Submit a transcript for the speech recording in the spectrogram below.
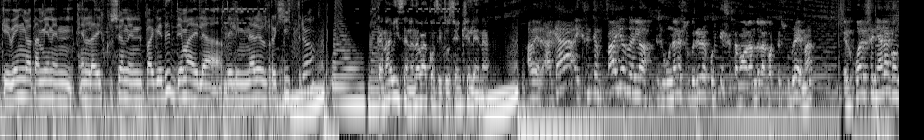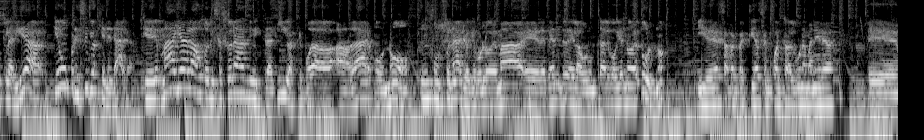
que venga también en, la discusión en el paquete el tema de, la, de eliminar el registro. Cannabis en la nueva constitución chilena. A ver, acá existen fallos de los tribunales superiores de justicia, estamos hablando de la Corte Suprema, el cual señala con claridad que es un principio general, que más allá de las autorizaciones administrativas que pueda dar o no un funcionario, que por lo demás eh, depende de la voluntad del gobierno de turno, y de esa perspectiva se encuentra de alguna manera eh,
